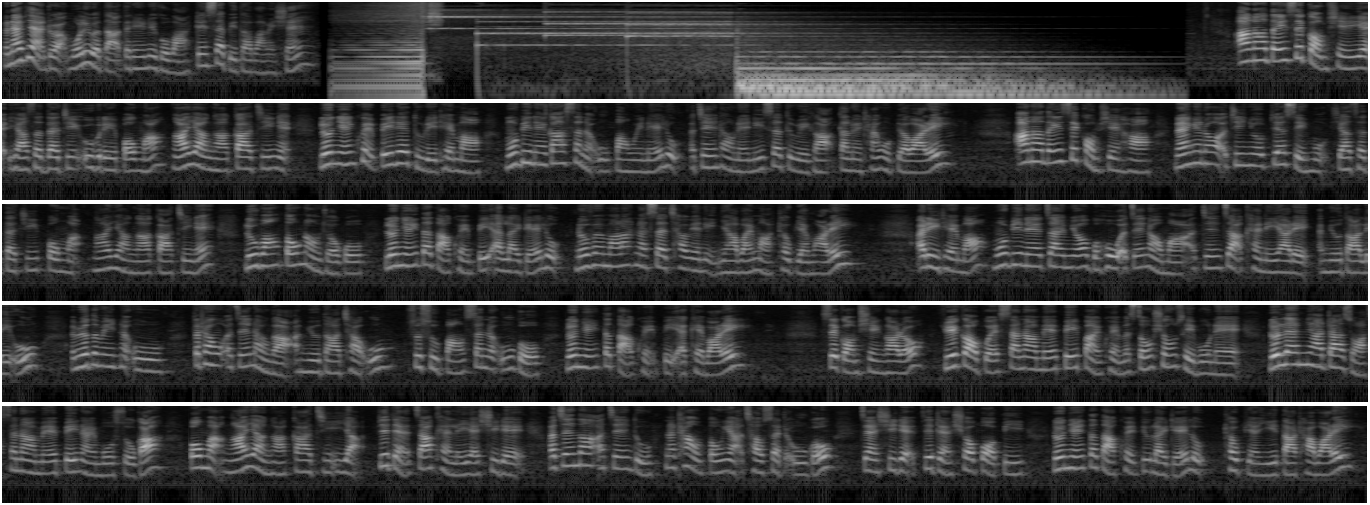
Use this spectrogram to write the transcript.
မနက်ဖြန်အတွက်မိုးလေဝသသတင်းတွေကိုပါတင်ဆက်ပေးသွားပါမယ်ရှင်။ အာနာသိန်းစစ်ကော်မရှင်ရဲ့ရာဇသက်ကြီးဥပဒေပုံမှာ905ကကြီးနဲ့လွန်ငင်းခွင့်ပေးတဲ့သူတွေထဲမှာမွန်ပြည်နယ်က12ဦးပါဝင်တယ်လို့အကျဉ်းထောင်နဲ့နှိဆက်သူတွေကတန်လွင်ထိုင်းကိုပြောပါရယ်။အာနာသိန်းစစ်ကော်မရှင်ဟာနိုင်ငံတော်အကြီးအကျယ်ပြည့်စုံမှုရာဇသက်ကြီးပုံမှာ905ကကြီးနဲ့လူပေါင်း3000ကျော်ကိုလွန်ငင်းသက်တာခွင့်ပေးအပ်လိုက်တယ်လို့နိုဝင်ဘာလ26ရက်နေ့ညပိုင်းမှာထုတ်ပြန်ပါရယ်။ အဲ့ဒီထဲမှာမွန်ပြည်နယ်ကြိုင်မျောဗဟိုအကျဉ်းထောင်မှာအကျဉ်းချခံနေရတဲ့အမျိုးသား၄ဦးအမျိုးသမီး2ဦးတထုံအကျဉ်းထောင်ကအမျိုးသား6ဦးစုစုပေါင်း12ဦးကိုလွန်ငင်းတက်တာခွင့်ပေးအပ်ခဲ့ပါတယ်။စစ်ကော်မရှင်ကတော့ရွေးကောက်ပွဲဆန္ဒမဲပေးပိုင်ခွင့်မဆုံးရှုံးစေဖို့နဲ့လွတ်လပ်မျှတစွာဆန္ဒမဲပေးနိုင်ဖို့ဆိုကပုံမှန်905ကာကြီးအရပြစ်ဒဏ်ကြားခံလျက်ရှိတဲ့အကျဉ်းသားအကျဉ်းသူ2362ဦးကိုကြန့်ရှိတဲ့ပြစ်ဒဏ်လျှော့ပေါ့ပြီး လွန်ငင်းတက်တာခွင့်ပြုလိုက်တယ်လို့ထုတ်ပြန်ရေးသားထားပါတယ်။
